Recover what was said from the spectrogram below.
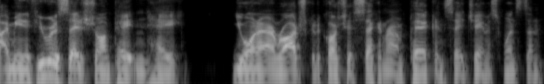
I mean, if you were to say to Sean Payton, "Hey, you want Aaron Rodgers going to cost you a second round pick," and say Jameis Winston,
